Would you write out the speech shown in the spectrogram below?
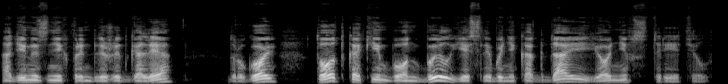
Один из них принадлежит Гале, другой — тот, каким бы он был, если бы никогда ее не встретил.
